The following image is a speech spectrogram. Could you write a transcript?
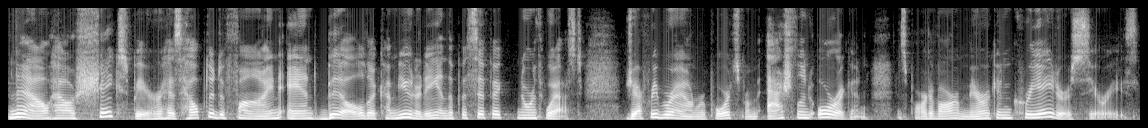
Now, how Shakespeare has helped to define and build a community in the Pacific Northwest. Jeffrey Brown reports from Ashland, Oregon, as part of our American Creators series.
